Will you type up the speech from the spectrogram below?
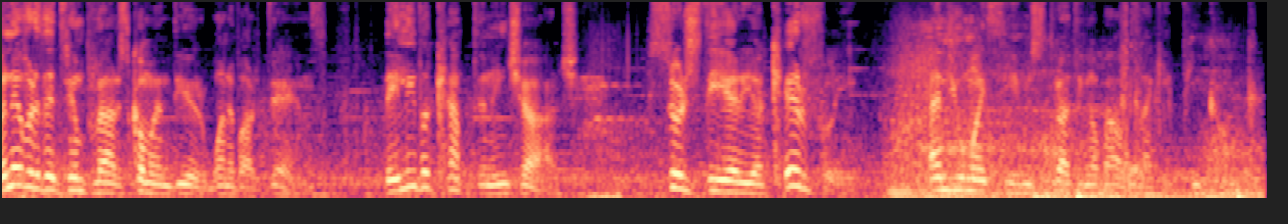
Whenever the Templars commandeer one of our dens, they leave a captain in charge. Search the area carefully, and you might see him strutting about like a peacock.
